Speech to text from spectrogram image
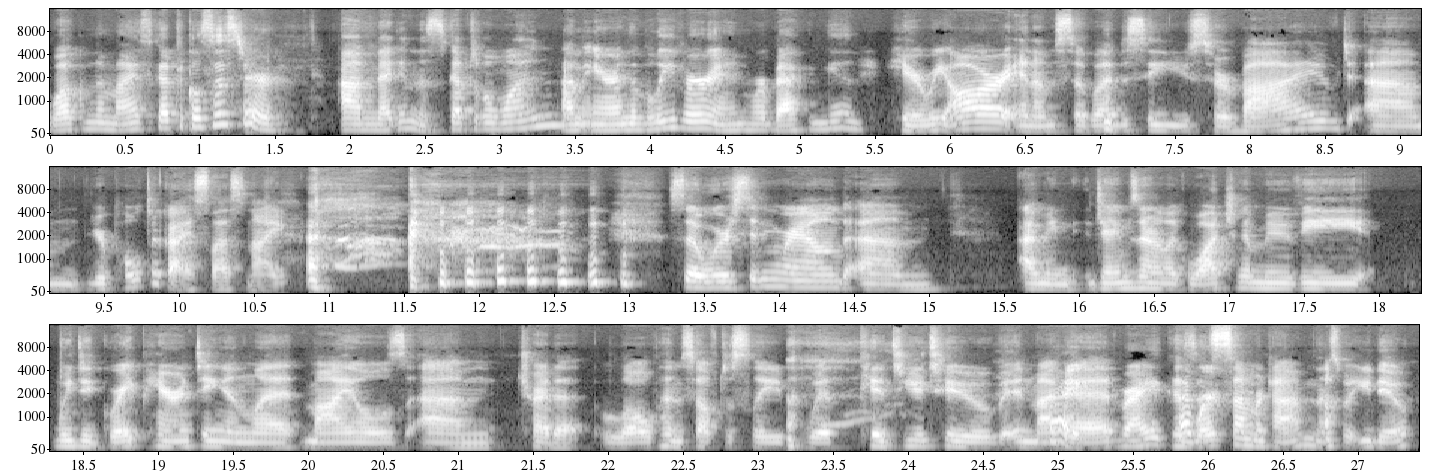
Welcome to My Skeptical Sister. I'm Megan, the skeptical one. I'm Erin, the believer, and we're back again. Here we are, and I'm so glad to see you survived um, your poltergeist last night. so we're sitting around. Um, I mean, James and I are like watching a movie. We did great parenting and let Miles um, try to lull himself to sleep with kids' YouTube in my Right. bed, right? Because it's summertime. That's what you do.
